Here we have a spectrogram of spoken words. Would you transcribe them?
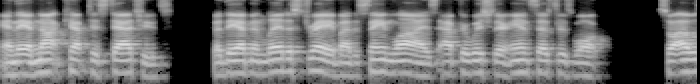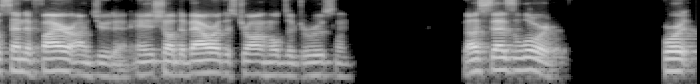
and they have not kept his statutes, but they have been led astray by the same lies after which their ancestors walked. So I will send a fire on Judah, and it shall devour the strongholds of Jerusalem. Thus says the Lord For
